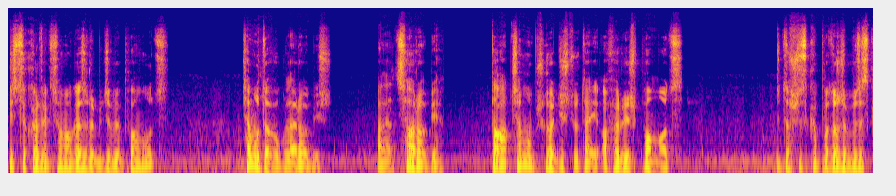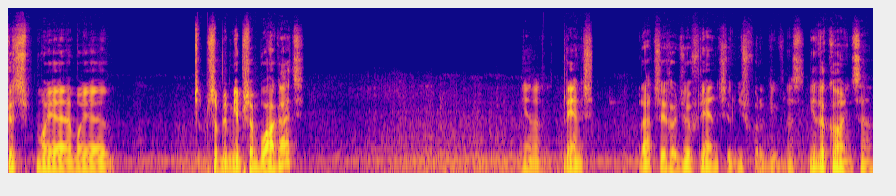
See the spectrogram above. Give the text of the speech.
Jest cokolwiek, co mogę zrobić, żeby pomóc? Czemu to w ogóle robisz? Ale co robię? To, czemu przychodzisz tutaj, oferujesz pomoc? Czy to wszystko po to, żeby uzyskać moje, moje... żeby mnie przebłagać? Nie no, to friendship. Raczej chodzi o friendship niż forgiveness. Nie do końca.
